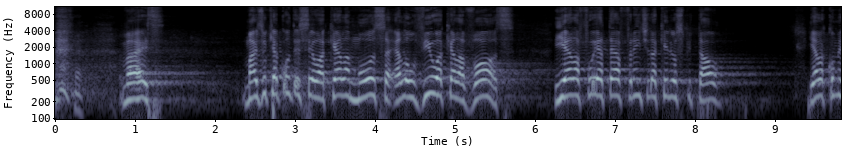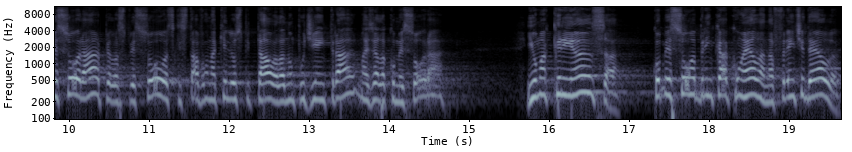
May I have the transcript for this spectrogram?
mas, mas o que aconteceu? Aquela moça, ela ouviu aquela voz e ela foi até a frente daquele hospital. E ela começou a orar pelas pessoas que estavam naquele hospital. Ela não podia entrar, mas ela começou a orar. E uma criança começou a brincar com ela na frente dela.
